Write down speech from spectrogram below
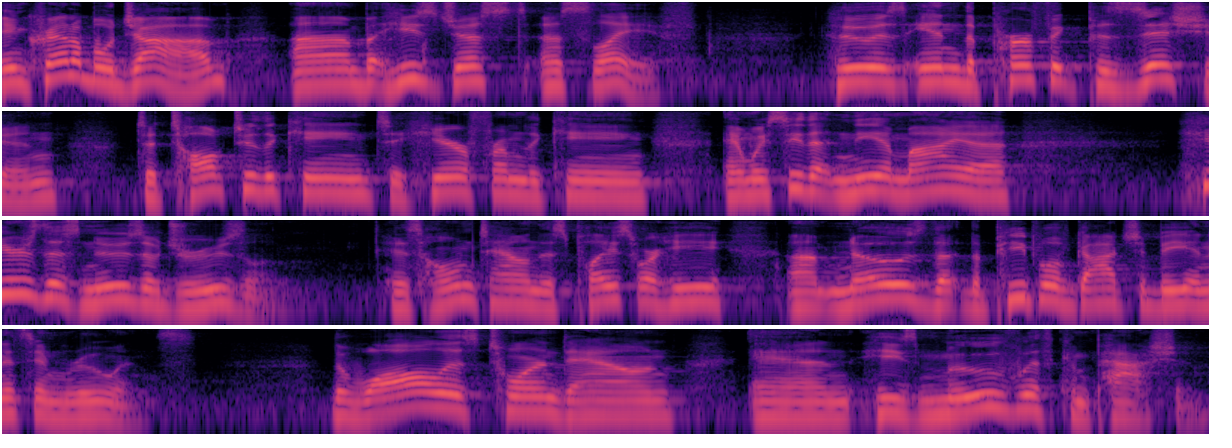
incredible job, um, but he's just a slave who is in the perfect position to talk to the king, to hear from the king. And we see that Nehemiah hears this news of Jerusalem, his hometown, this place where he um, knows that the people of God should be, and it's in ruins. The wall is torn down, and he's moved with compassion.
